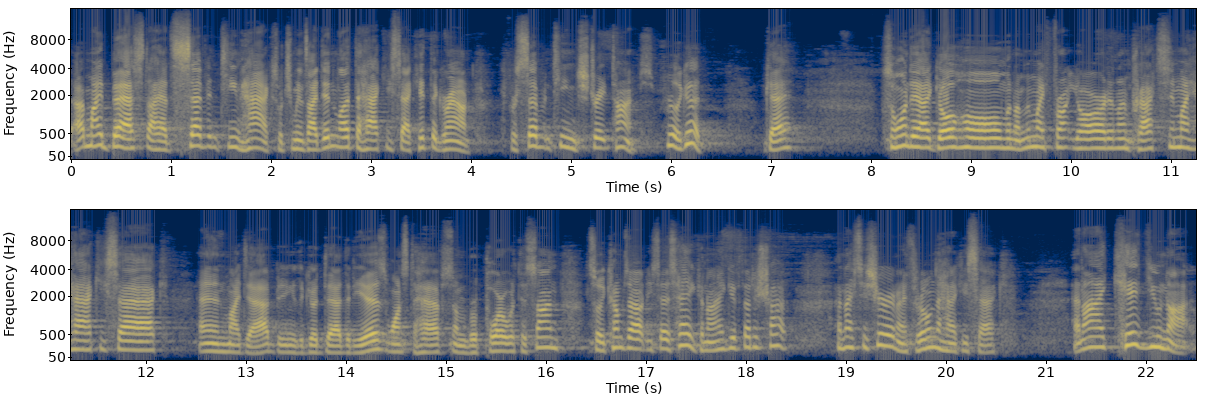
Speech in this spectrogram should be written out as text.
at my best, I had 17 hacks, which means I didn't let the hacky sack hit the ground for 17 straight times. Really good. Okay? So one day I go home and I'm in my front yard and I'm practicing my hacky sack. And my dad, being the good dad that he is, wants to have some rapport with his son. So he comes out and he says, Hey, can I give that a shot? And I say, Sure. And I throw him the hacky sack. And I kid you not,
